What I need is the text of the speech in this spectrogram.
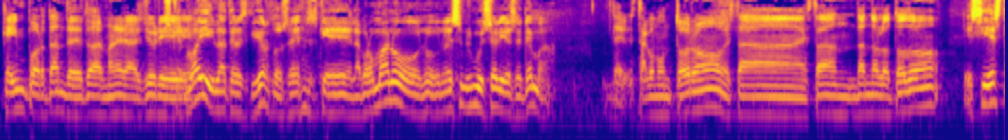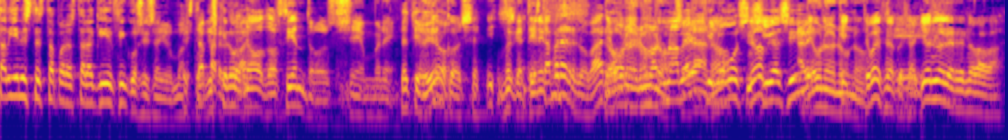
Qué importante, de todas maneras, Yuri. Es que no hay laterales izquierdos, ¿eh? es que la broma no, no, no es muy serio ese tema. Está como un toro, está, está dándolo todo. Eh, Si está bien, este está para estar aquí 5 o 6 años más. Está porque es para que no, No, 200. Sí, hombre. Ya te digo. Cinco, seis. Hombre, que tiene- Está para renovar. De ¿no? uno en uno, una vez será, y ¿no? luego si No, sigue así. De uno en uno. Te voy a decir una cosa, Eh, yo no le renovaba,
